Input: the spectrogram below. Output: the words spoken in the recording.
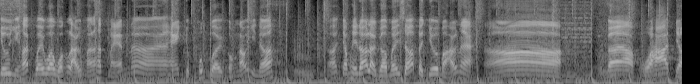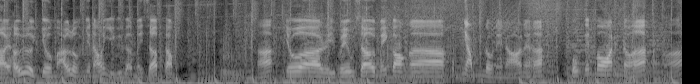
chưa gì hết quay qua quẩn lại mà nó hết mẹ nó hai chục phút rồi còn nói gì nữa. Đó, trong khi đó là gmail shop là chưa mở nè. À, ok quá trời hứ luôn chưa mở luôn chứ nói gì cái gmail shop không. Đó chưa review sơ mấy con uh, khủng nhông đồ này nọ nè hả? Pokemon đồ hả? Đó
